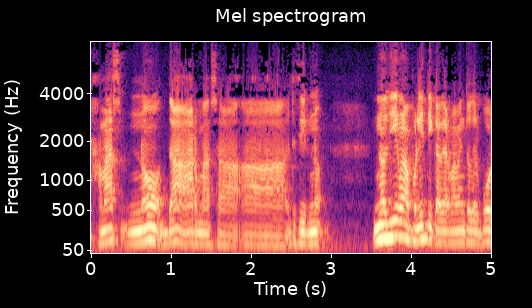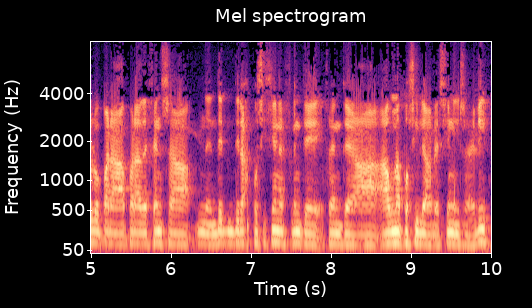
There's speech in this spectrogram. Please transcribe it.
jamás no da armas a, a, es decir, no, no lleva una política de armamento del pueblo para, defensa de, las posiciones frente, frente a, una posible agresión israelí.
